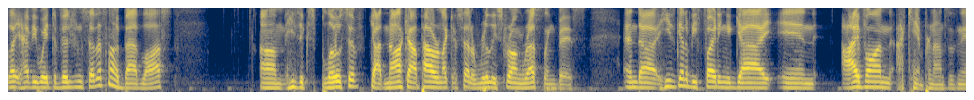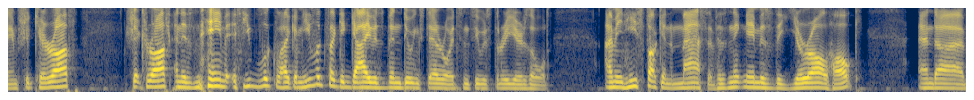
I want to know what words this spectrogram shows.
light heavyweight division. So that's not a bad loss. Um, he's explosive, got knockout power, and like I said, a really strong wrestling base. And uh, he's going to be fighting a guy in Ivan, I can't pronounce his name, Shakirov, Shikarov, and his name, if you look like him, he looks like a guy who's been doing steroids since he was three years old. I mean, he's fucking massive. His nickname is the Ural Hulk, and uh,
